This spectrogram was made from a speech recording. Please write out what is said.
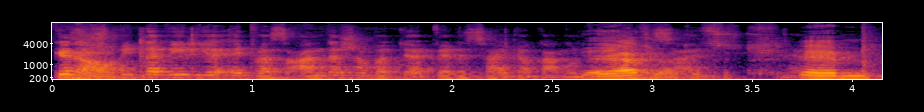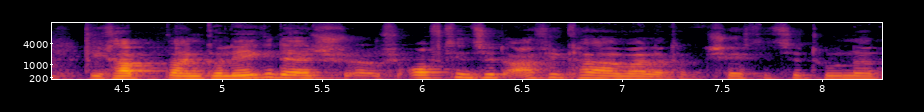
Genau. Das ist mittlerweile ja etwas anders, aber dort wird es halt noch gang und Ja, ja, klar. ist, Ja. ähm, ich habe meinen Kollegen, der ist oft in Südafrika, weil er dort Geschäfte zu tun hat.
